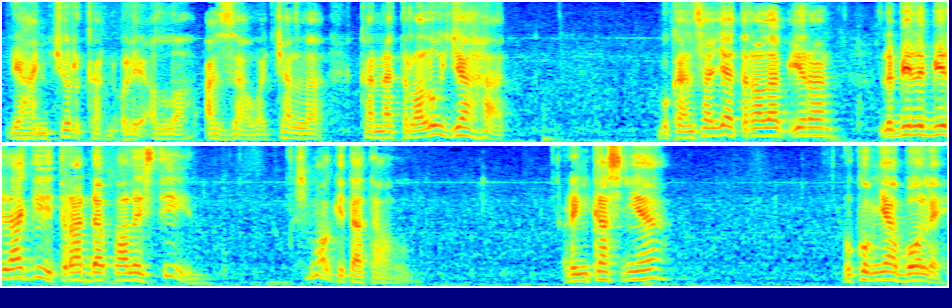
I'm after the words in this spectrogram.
dihancurkan oleh Allah Azza wa Jalla karena terlalu jahat. Bukan saja terhadap Iran, lebih-lebih lagi terhadap Palestin. Semua kita tahu. Ringkasnya, hukumnya boleh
